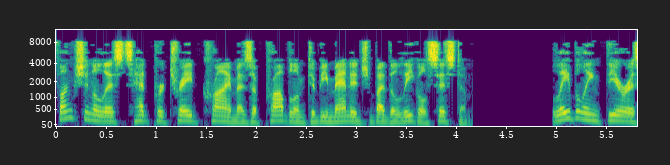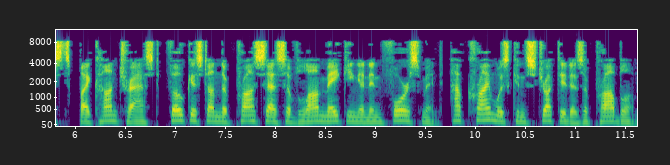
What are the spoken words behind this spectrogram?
Functionalists had portrayed crime as a problem to be managed by the legal system. Labeling theorists, by contrast, focused on the process of law-making and enforcement, how crime was constructed as a problem.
